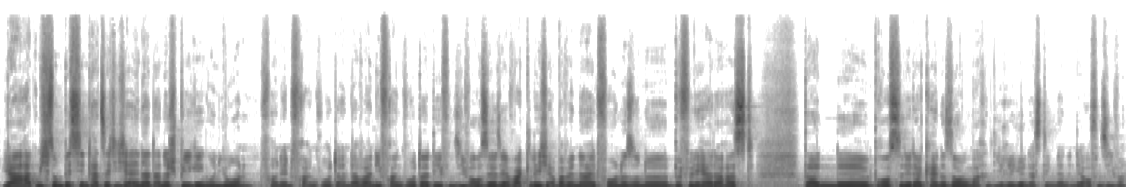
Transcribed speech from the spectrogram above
ja, hat mich so ein bisschen tatsächlich erinnert an das Spiel gegen Union von den Frankfurtern. Da waren die Frankfurter defensiv auch sehr, sehr wackelig, aber wenn du halt vorne so eine Büffelherde hast, dann äh, brauchst du dir da keine Sorgen machen. Die regeln das Ding dann in der Offensive.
